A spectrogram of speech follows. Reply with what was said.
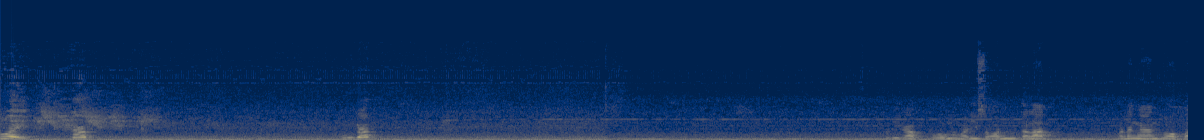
ด้วยครับผมครับสวัสดีครับ ผมอดิศรอุตรัตน์พนักงานทั่วไป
